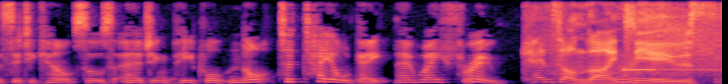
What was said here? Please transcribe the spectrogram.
The City Council's urging people not to tailgate their way through. Kent Online News.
